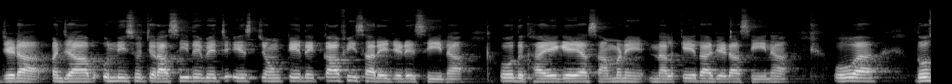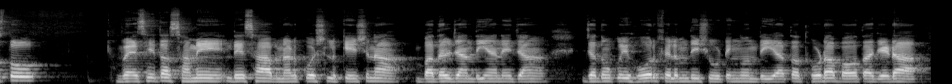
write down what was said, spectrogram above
ਜਿਹੜਾ ਪੰਜਾਬ 1984 ਦੇ ਵਿੱਚ ਇਸ ਚੌਂਕੇ ਦੇ ਕਾਫੀ ਸਾਰੇ ਜਿਹੜੇ ਸੀਨ ਆ, ਉਹ ਦਿਖਾਏ ਗਏ ਆ। ਸਾਹਮਣੇ ਨਲਕੇ ਦਾ ਜਿਹੜਾ ਸੀਨ ਆ, ਉਹ ਆ। ਦੋਸਤੋ ਵੈਸੇ ਤਾਂ ਸਮੇਂ ਦੇ ਹਿਸਾਬ ਨਾਲ ਕੁਝ ਲੋਕੇਸ਼ਨਾਂ ਬਦਲ ਜਾਂਦੀਆਂ ਨੇ ਜਾਂ ਜਦੋਂ ਕੋਈ ਹੋਰ ਫਿਲਮ ਦੀ ਸ਼ੂਟਿੰਗ ਹੁੰਦੀ ਆ ਤਾਂ ਥੋੜਾ ਬਹੁਤ ਆ ਜਿਹੜਾ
